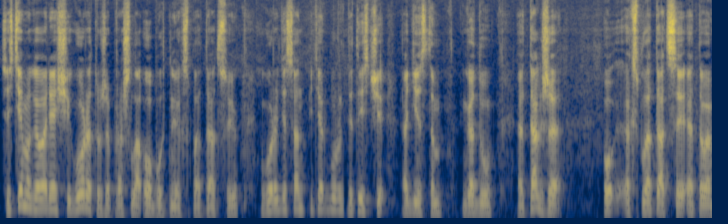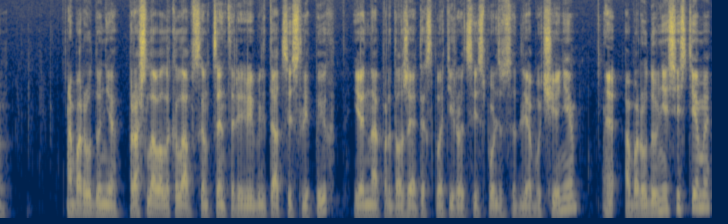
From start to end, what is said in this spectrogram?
Система «Говорящий город» уже прошла опытную эксплуатацию в городе Санкт-Петербург в 2011 году. Также эксплуатация этого оборудования прошла в Волоколамском центре реабилитации слепых – и она продолжает эксплуатироваться и использоваться для обучения. Э, оборудование системы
